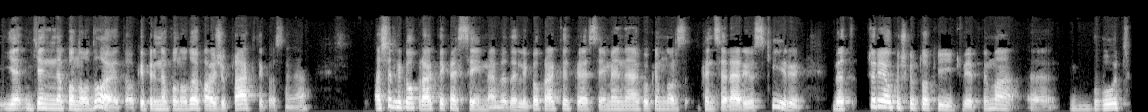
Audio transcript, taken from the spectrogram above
jie, jie nepanaudoja to, kaip ir nepanaudoja, pavyzdžiui, praktikos. Ne? Aš atlikau praktiką Seime, bet atlikau praktiką Seime ne kokiam nors kanceliarijos skyriui, bet turėjau kažkaip tokį įkvėpimą e, būti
